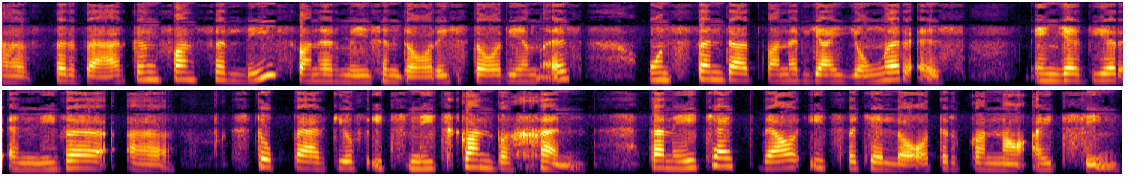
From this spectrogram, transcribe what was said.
uh, verwerking van verlies wanneer mense in daardie stadium is. Ons vind dat wanneer jy jonger is en jy weer 'n nuwe uh, stokperdjie of iets nuuts kan begin, dan het jy wel iets wat jy later kan na uitsien.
